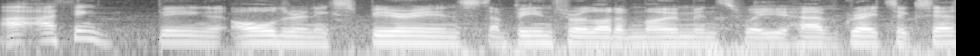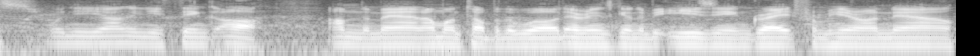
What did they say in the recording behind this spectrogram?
I, I think being older and experienced, I've been through a lot of moments where you have great success when you're young and you think, oh, I'm the man, I'm on top of the world, everything's going to be easy and great from here on now.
